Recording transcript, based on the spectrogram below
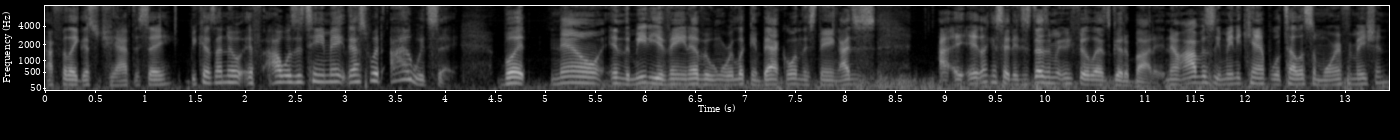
I feel like that's what you have to say because I know if I was a teammate, that's what I would say. But now, in the media vein of it, when we're looking back on this thing, I just, I, it, like I said, it just doesn't make me feel as good about it. Now, obviously, minicamp will tell us some more information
